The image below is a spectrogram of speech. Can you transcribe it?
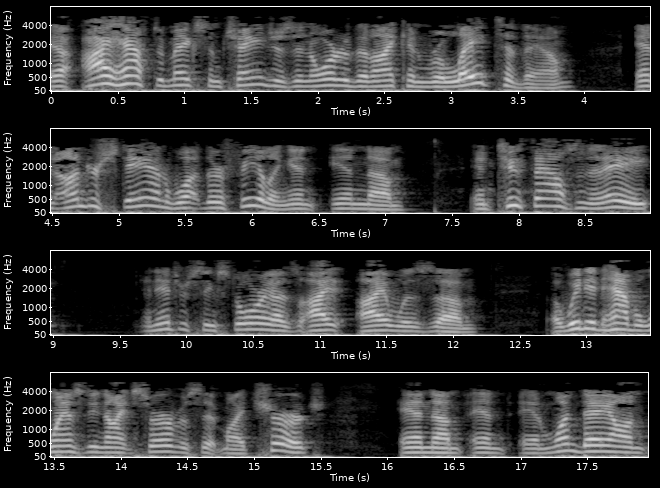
Uh, I have to make some changes in order that I can relate to them and understand what they're feeling. In in um, in 2008, an interesting story. As I I was um, uh, we didn't have a Wednesday night service at my church, and um, and and one day on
